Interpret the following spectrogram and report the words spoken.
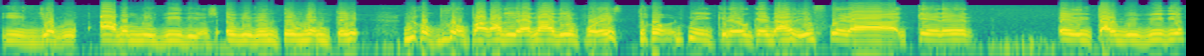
y yo hago mis vídeos. Evidentemente no puedo pagarle a nadie por esto, ni creo que nadie fuera a querer editar mis vídeos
